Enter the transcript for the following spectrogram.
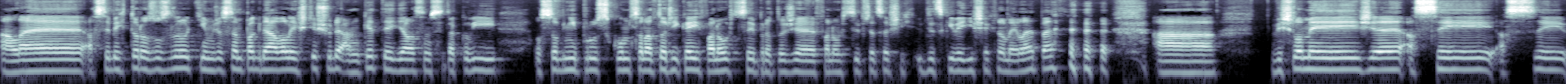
ale asi bych to rozuzlil tím, že jsem pak dával ještě všude ankety, dělal jsem si takový osobní průzkum, co na to říkají fanoušci, protože fanoušci přece všich, vždycky vědí všechno nejlépe. a vyšlo mi, že asi, asi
